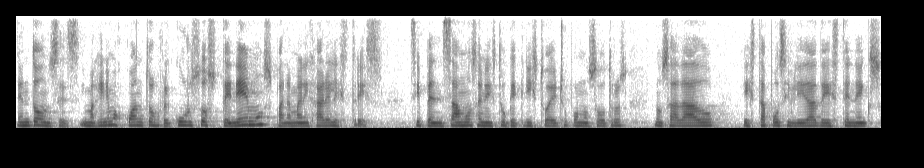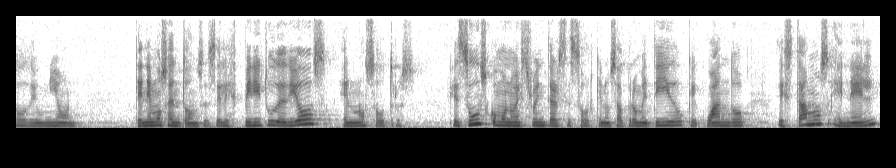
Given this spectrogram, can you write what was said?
Entonces, imaginemos cuántos recursos tenemos para manejar el estrés. Si pensamos en esto que Cristo ha hecho por nosotros, nos ha dado esta posibilidad de este nexo de unión. Tenemos entonces el Espíritu de Dios en nosotros Jesús como nuestro intercesor, que nos ha prometido que cuando estamos en Él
